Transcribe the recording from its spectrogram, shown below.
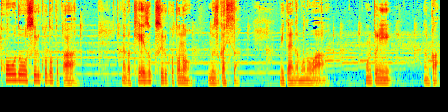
行動することとか、なんか継続することの難しさみたいなものは、本当になんか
